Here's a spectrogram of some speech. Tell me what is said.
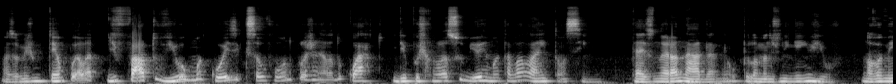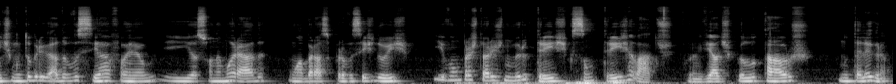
Mas ao mesmo tempo ela de fato viu alguma coisa que saiu voando pela janela do quarto. E depois, quando ela subiu, a irmã tava lá. Então, assim, tese não era nada, né? Ou pelo menos ninguém viu. Novamente, muito obrigado a você, Rafael, e a sua namorada. Um abraço para vocês dois. E vamos para a história de número 3, que são três relatos. Foram enviados pelo Taurus no Telegram.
